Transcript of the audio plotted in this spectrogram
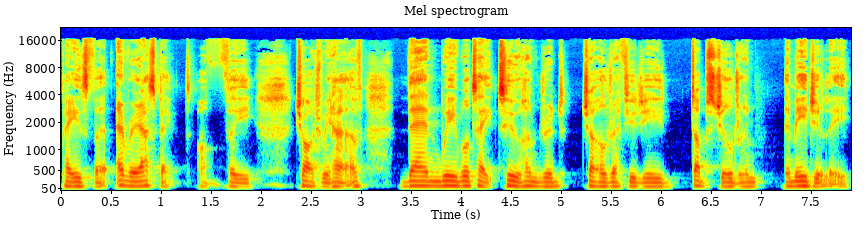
pays for every aspect of the charge we have. Then we will take 200 child refugee Dubs children immediately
